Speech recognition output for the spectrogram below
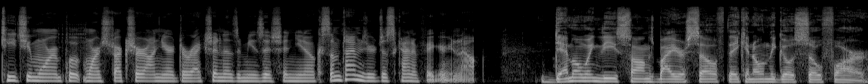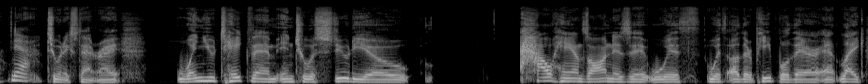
teach you more and put more structure on your direction as a musician, you know, because sometimes you're just kind of figuring it out. Demoing these songs by yourself, they can only go so far. Yeah. To an extent, right? When you take them into a studio, how hands on is it with with other people there? And like.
